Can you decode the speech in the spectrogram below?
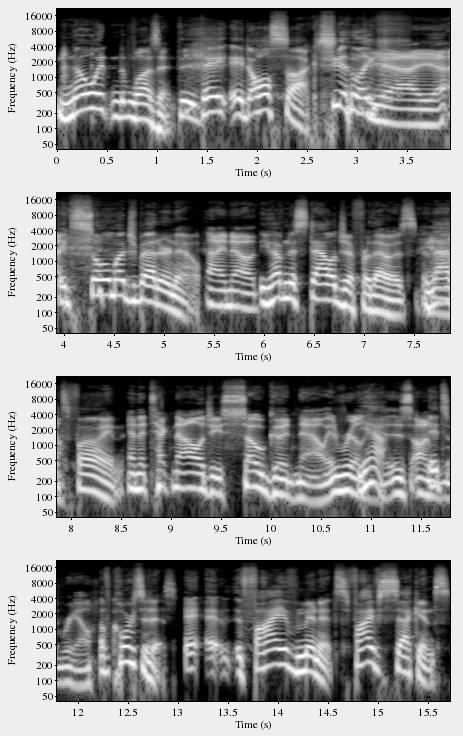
No, it wasn't. They it all sucked. like Yeah, yeah. it's so much better now. I know. You have nostalgia for those, and Yeah. that's fine. And the technology is so good now. It really Yeah, is it's- unreal. Of course it is. Eh, eh, Five minutes, five seconds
